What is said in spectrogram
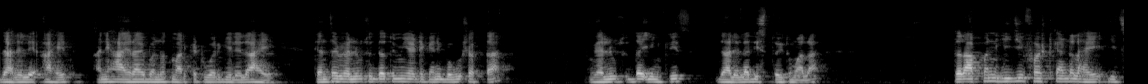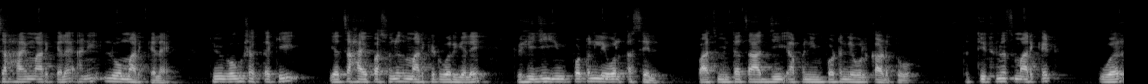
झालेले आहेत आणि हाय राय बनवत मार्केटवर गेलेलं आहे. त्यांचा व्हॅल्यूमसुद्धा तुम्ही या ठिकाणी बघू शकता. व्हॅल्यूमसुद्धा इन्क्रीज झालेला दिसतोय तुम्हाला. तर आपण ही जी फर्स्ट कॅन्डल आहे हिचा हाय मार्क केला आहे आणि लो मार्क केला आहे तुम्ही बघू शकता की याचा हायपासूनच मार्केटवर गेलं आहे किंवा ही जी इम्पॉर्टंट लेवल असेल पाच मिनटाचा आज जी आपण इम्पॉर्टंट लेवल काढतो तर तिथूनच मार्केट वर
